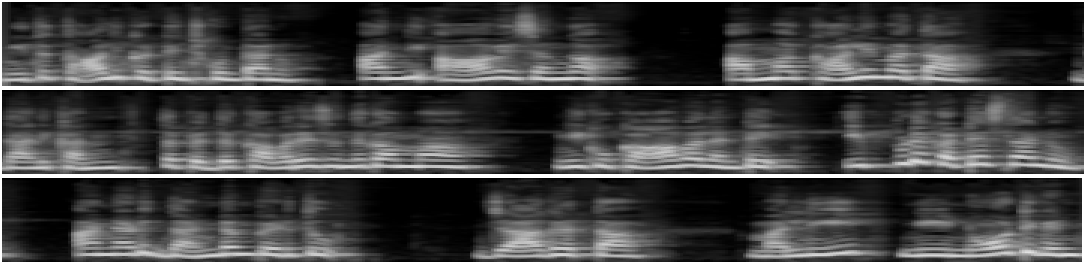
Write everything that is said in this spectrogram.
నీతో తాళి కట్టించుకుంటాను అంది ఆవేశంగా. అమ్మ కాళీమాత దానికంత పెద్ద కవరేజ్ ఎందుకమ్మా? నీకు కావాలంటే ఇప్పుడే కట్టేస్తాను అన్నాడు దండం పెడుతూ. జాగ్రత్త మళ్ళీ నీ నోటి వెంట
